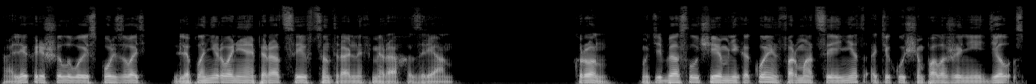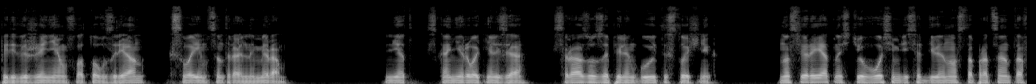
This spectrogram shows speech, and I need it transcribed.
Олег решил его использовать для планирования операции в центральных мирах Зриан. Крон, у тебя случаем никакой информации нет о текущем положении дел с передвижением флотов Зриан к своим центральным мирам? Нет, сканировать нельзя, сразу запеленгует источник. Но с вероятностью 80-90%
